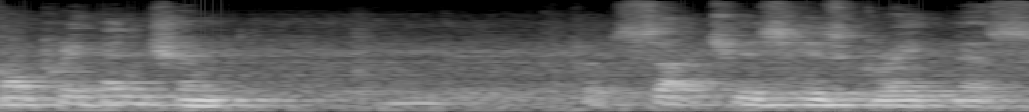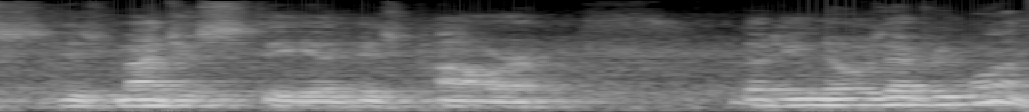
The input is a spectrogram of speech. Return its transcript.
comprehension. But such is his greatness, his majesty, and his power that he knows everyone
